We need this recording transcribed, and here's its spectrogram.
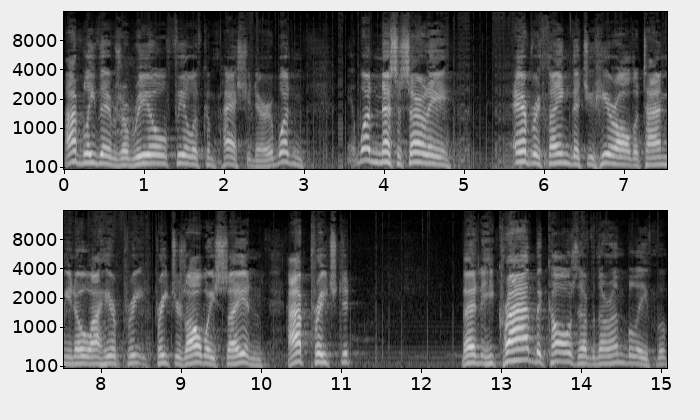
I believe there was a real feel of compassion there. It wasn't, it wasn't necessarily everything that you hear all the time. You know, I hear pre- preachers always say, and I preached it, that he cried because of their unbelief. But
